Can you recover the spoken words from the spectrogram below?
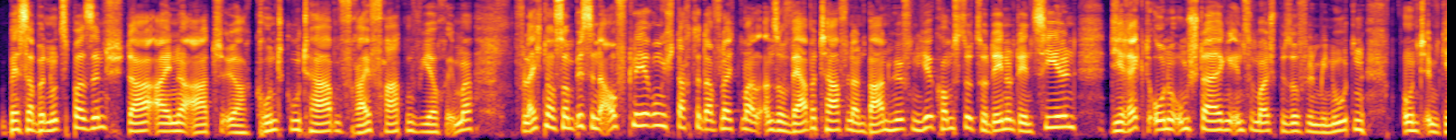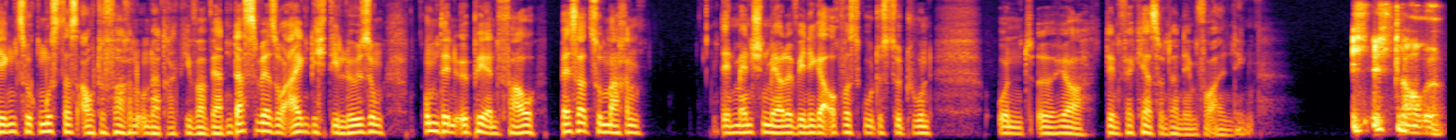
besser benutzbar sind, da eine Art ja, Grundguthaben, Freifahrten, wie auch immer. Vielleicht noch so ein bisschen Aufklärung. Ich dachte da vielleicht mal an so Werbetafeln an Bahnhöfen. Hier kommst du zu den und den Zielen, direkt ohne Umsteigen in zum Beispiel so viele Minuten und im Gegenzug muss das Autofahren unattraktiver werden. Das wäre so eigentlich die Lösung, um den ÖPNV besser zu machen, den Menschen mehr oder weniger auch was Gutes zu tun und äh, ja, den Verkehrsunternehmen vor allen Dingen. Ich, ich glaube,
